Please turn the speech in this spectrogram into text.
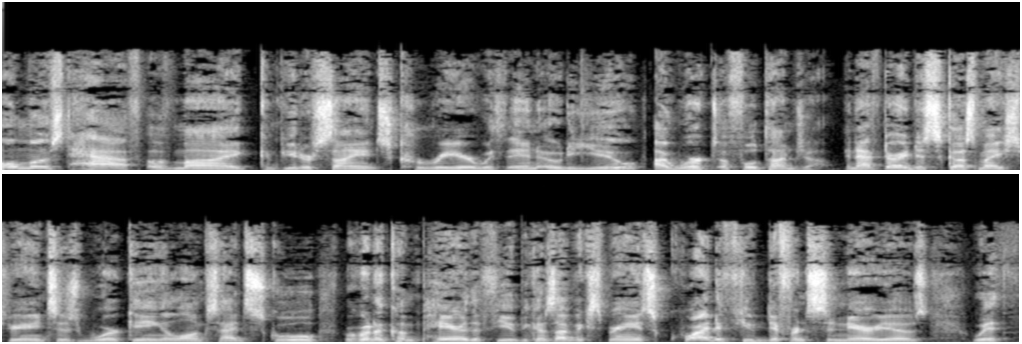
almost half of my computer science career within ODU, I worked a full time job. And after I discuss my experiences working alongside school, we're going to compare the few because I've experienced quite a few different scenarios with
